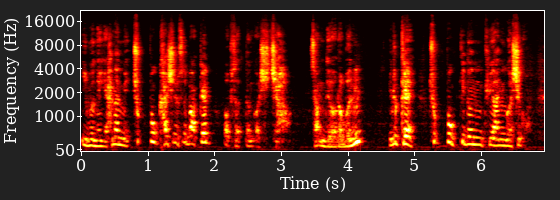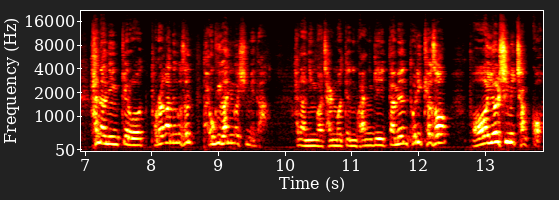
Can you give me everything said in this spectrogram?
이분에게 하나님이 축복하실 수밖에 없었던 것이죠. 성도 여러분, 이렇게 축복 기도는 귀한 것이고 하나님께로 돌아가는 것은 더 귀한 것입니다. 하나님과 잘못된 관계에 있다면 돌이켜서 더 열심히 찾고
